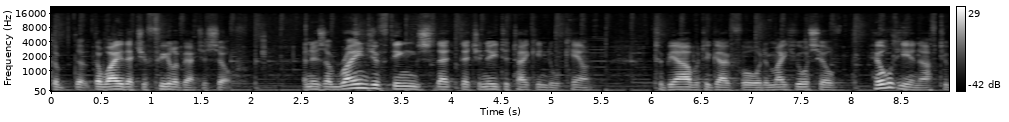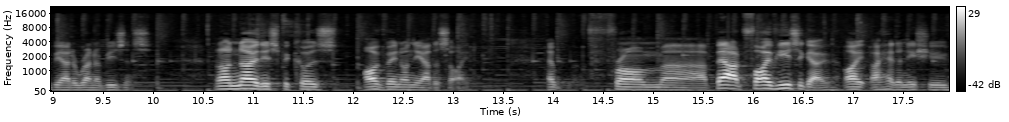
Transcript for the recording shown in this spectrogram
the, the, the way that you feel about yourself. And there's a range of things that, that you need to take into account to be able to go forward and make yourself healthy enough to be able to run a business. And I know this because I've been on the other side. Uh, from uh, about five years ago, I, I had an issue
